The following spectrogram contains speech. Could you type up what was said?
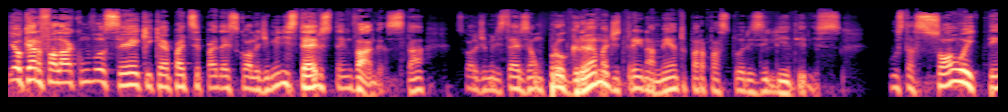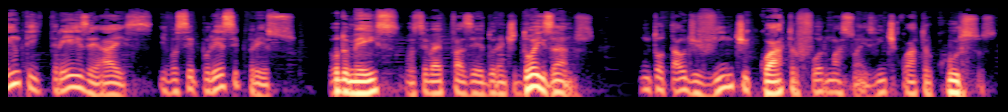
E eu quero falar com você que quer participar da Escola de Ministérios, tem vagas, tá? Escola de Ministérios é um programa de treinamento para pastores e líderes. Custa só 83 reais. E você, por esse preço, todo mês, você vai fazer durante dois anos um total de 24 formações, 24 cursos.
